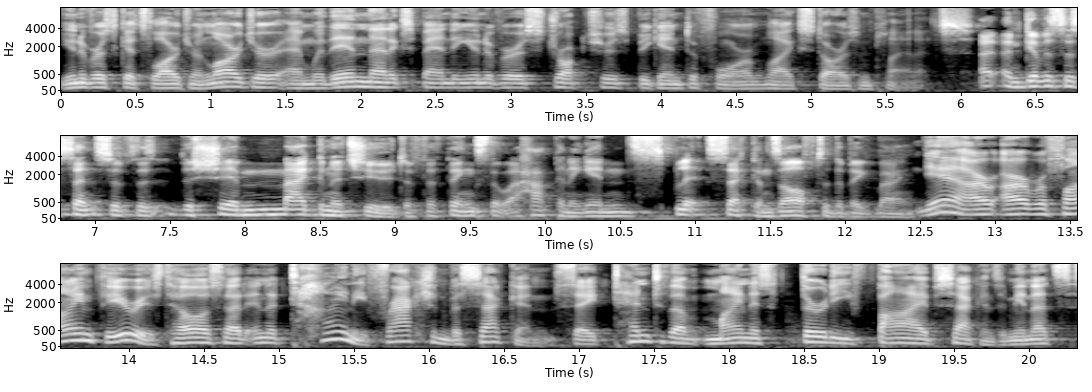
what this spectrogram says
universe gets larger and larger, and within that expanding universe, structures begin to form like stars and planets. And give us a sense of the, the sheer magnitude of the things that were happening in split seconds after the Big Bang. Yeah, our, our refined theories tell us that in a tiny fraction of a second, say 10 to the minus 35 seconds, I mean, that's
